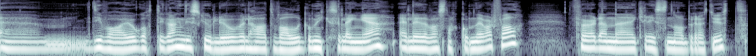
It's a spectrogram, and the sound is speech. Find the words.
Um, de var jo godt i gang. De skulle jo vel ha et valg om ikke så lenge, eller det var snakk om det i hvert fall, før denne krisen nå brøt ut.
